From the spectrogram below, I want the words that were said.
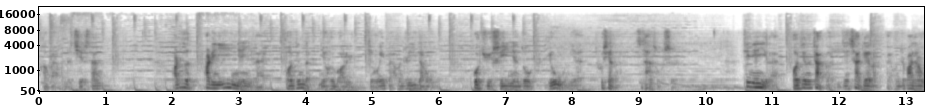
和百分之七十三。而自二零一一年以来，黄金的年回报率仅为百分之一点五。过去十一年中有五年出现了资产损失。今年以来，黄金的价格已经下跌了百分之八点五，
